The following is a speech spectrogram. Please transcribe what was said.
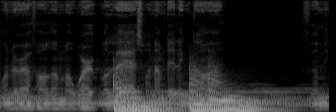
Wonder if all of my work will last when I'm dead and gone. Feel me?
